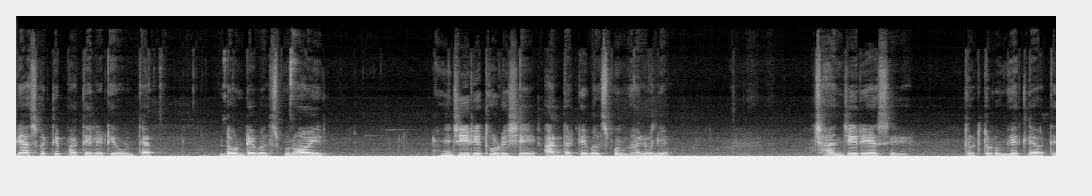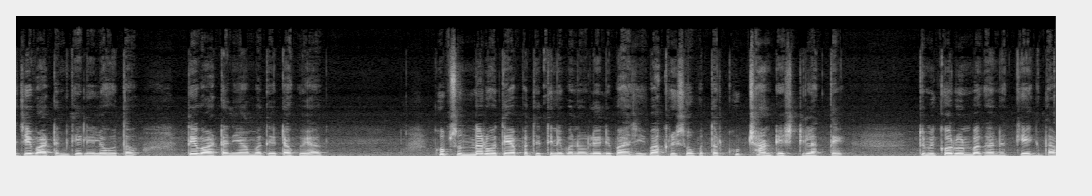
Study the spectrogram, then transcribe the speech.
गॅसवरती पातेले ठेवून त्यात दोन टेबलस्पून ऑइल जिरे थोडेसे अर्धा टेबलस्पून घालून छान जिरे असे तडतडून घेतल्यावरती जे वाटण केलेलं होतं ते वाटण यामध्ये टाकूयात. खूप सुंदर होते या पद्धतीने बनवलेली भाजी. भाकरीसोबत तर खूप छान टेस्टी लागते. तुम्ही करून बघा नक्की एकदा.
